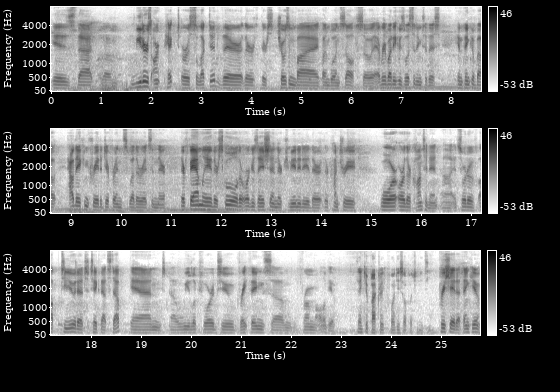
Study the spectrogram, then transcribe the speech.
is that um, leaders aren't picked or selected; they're they're they're chosen by by oneself. So everybody who's listening to this can think about how they can create a difference, whether it's in their their family, their school, their organization, their community, their, their country, or, or their continent. Uh, it's sort of up to you to, to take that step, and uh, we look forward to great things um, from all of you. Thank you, Patrick, for this opportunity. Appreciate it. Thank you.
